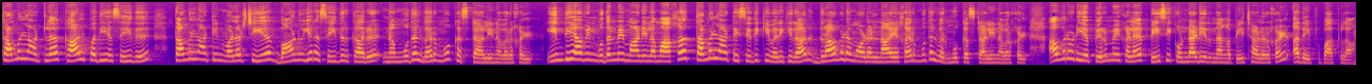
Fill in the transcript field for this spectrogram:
தமிழ்நாட்டில் கால்பதிய செய்து தமிழ்நாட்டின் வளர்ச்சியை வானுயர செய்திருக்காரு நம் முதல்வர் மு ஸ்டாலின் அவர்கள். இந்தியாவின் முதன்மை மாநிலமாக தமிழ்நாட்டை செதுக்கி வருகிறார் திராவிட மாடல் நாயகர் முதல்வர் மு ஸ்டாலின் அவர்கள். அவருடைய பெருமைகளை பேசி கொண்டாடி இருந்தாங்க பேச்சாளர்கள். அதை இப்போ பார்க்கலாம்.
